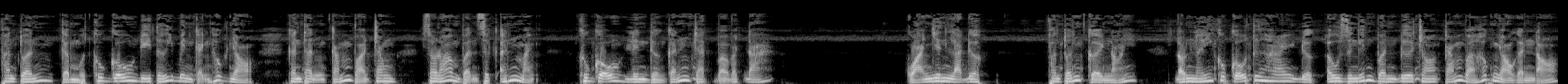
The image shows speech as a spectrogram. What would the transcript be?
Phan Tuấn cầm một khúc gỗ đi tới bên cạnh hốc nhỏ, Cẩn thận cắm vào trong, Sau đó vận sức ấn mạnh. Khúc gỗ lên đường gắn chặt vào vách đá. Quả nhiên là được. Phan Tuấn cười nói, Đón lấy khúc gỗ thứ hai được Âu Dương Yến Vân đưa cho cắm vào hốc nhỏ gần đó.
